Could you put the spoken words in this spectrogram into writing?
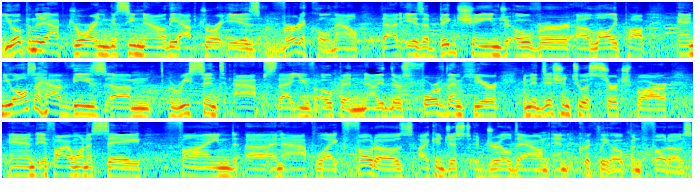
You open the app drawer and you can see now the app drawer is vertical. Now that is a big change over uh, Lollipop. And you also have these um, recent apps that you've opened. Now there's four of them here in addition to a search bar. And if I want to say find uh, an app like Photos, I can just drill down and quickly open Photos.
